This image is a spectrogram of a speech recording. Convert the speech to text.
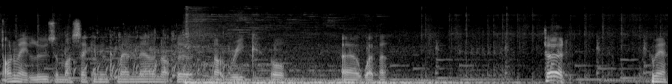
I want to make Loser my second in command now, not the, not Reek or uh, Weber. Third! Come here.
